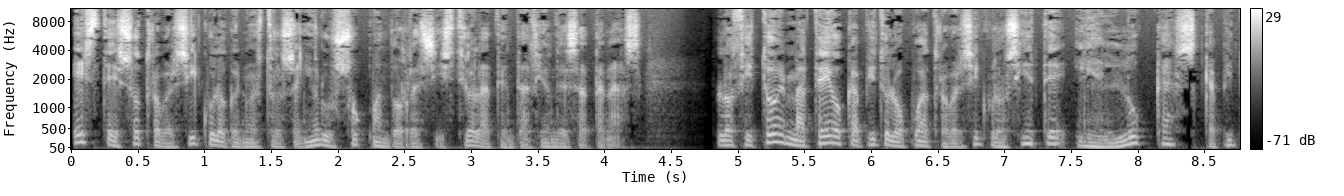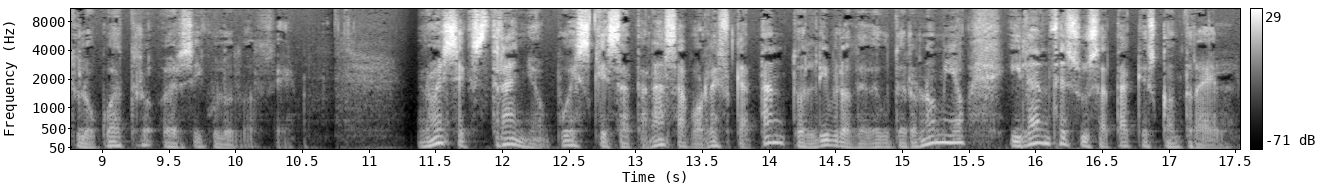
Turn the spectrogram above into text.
Este es otro versículo que nuestro Señor usó cuando resistió la tentación de Satanás. Lo citó en Mateo capítulo 4 versículo 7 y en Lucas capítulo 4 versículo 12. No es extraño, pues, que Satanás aborrezca tanto el libro de Deuteronomio y lance sus ataques contra él.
